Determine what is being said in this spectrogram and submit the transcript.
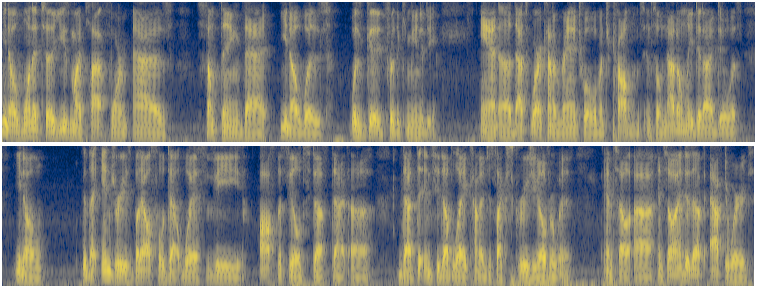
you know wanted to use my platform as something that you know was was good for the community and uh, that's where i kind of ran into a whole bunch of problems and so not only did i deal with you know the injuries but i also dealt with the off the field stuff that uh, that the ncaa kind of just like screws you over with and so uh, and so i ended up afterwards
